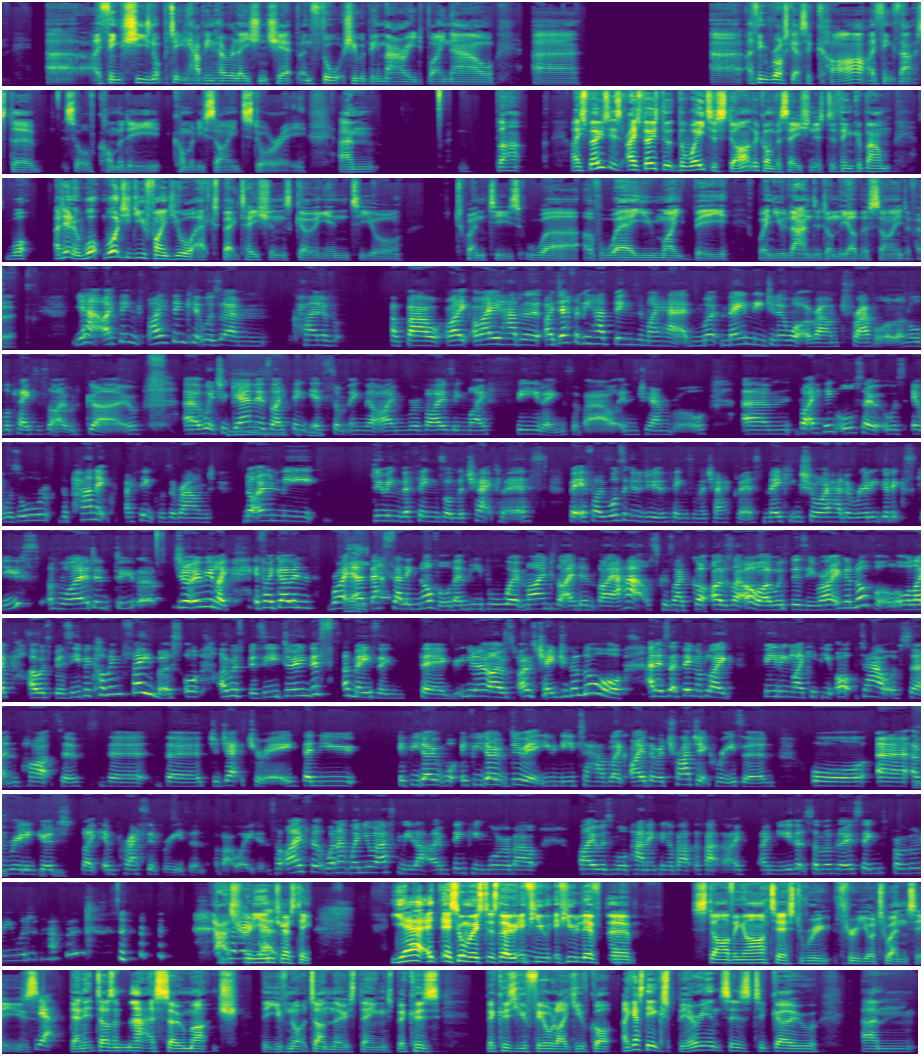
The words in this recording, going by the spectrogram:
Uh, I think she's not particularly happy in her relationship and thought she would be married by now. Uh, uh, I think Ross gets a car. I think that's the sort of comedy comedy side story. Um, but I suppose it's I suppose the, the way to start the conversation is to think about what I don't know what what did you find your expectations going into your twenties were of where you might be when you landed on the other side of it. Yeah, I think I think it was um kind of about I I had a I definitely had things in my head mainly do you know what around travel and all the places that I would go uh, which again is I think Mm. is something that I'm revising my feelings about in general um but I think also it was it was all the panic I think was around not only doing the things on the checklist but if I wasn't going to do the things on the checklist making sure I had a really good excuse of why I didn't do them do you know what I mean like if I go and write a best-selling novel, then people won't mind that I didn't buy a house because I've got. I was like, oh, I was busy writing a novel, or like I was busy becoming famous, or I was busy doing this amazing thing. You know, I was I was changing a law, and it's that thing of like feeling like if you opt out of certain parts of the the trajectory, then you if you don't if you don't do it, you need to have like either a tragic reason or uh, a really good Mhm. like impressive reason about why you didn't. So I feel when I when you're asking me that, I'm thinking more about I was more panicking about the fact that I, I knew that some of those things probably wouldn't happen. That's that really sense? interesting. Yeah, it, it's almost as though if you Mm. if you live the starving artist route through your twenties, yeah, then it doesn't matter so much that you've not done those things because because you feel like you've got I guess the experiences to go um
